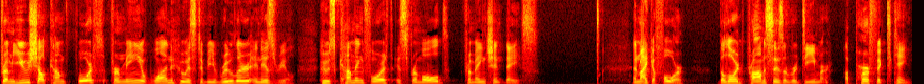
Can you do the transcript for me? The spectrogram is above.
from you shall come forth for me one who is to be ruler in Israel, whose coming forth is from old, from ancient days. In Micah 4, the Lord promises a redeemer, a perfect king.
